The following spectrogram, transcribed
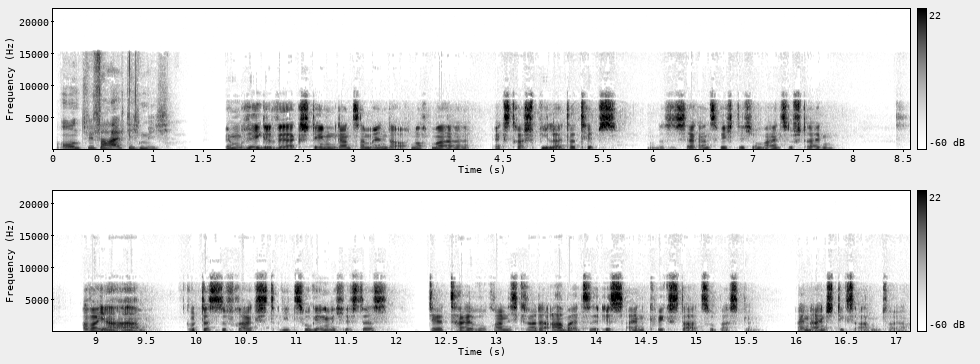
Und wie verhalte ich mich? Im Regelwerk stehen ganz am Ende auch nochmal extra Spielleiter-Tipps. Und das ist ja ganz wichtig, um einzusteigen. Aber ja, ah, gut, dass du fragst, wie zugänglich ist das? der Teil, woran ich gerade arbeite, ist ein Quickstart zu basteln. Ein Einstiegsabenteuer,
